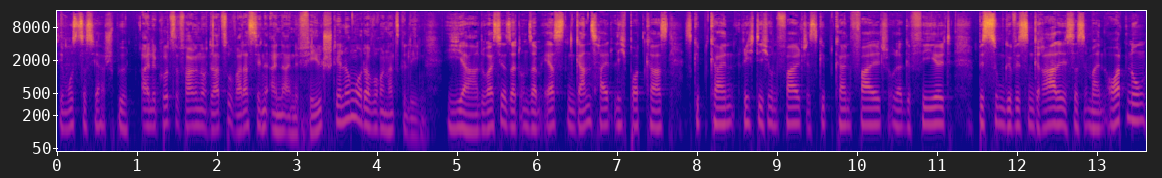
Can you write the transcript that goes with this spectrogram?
Sie muss das ja spüren. Eine kurze Frage noch dazu. War das denn eine, eine Fehlstellung oder woran hat es gelegen? Ja, du weißt ja seit unserem ersten ganzheitlich Podcast, es gibt kein richtig und falsch, es gibt kein falsch oder gefehlt. Bis zum gewissen Grade ist das immer in Ordnung.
